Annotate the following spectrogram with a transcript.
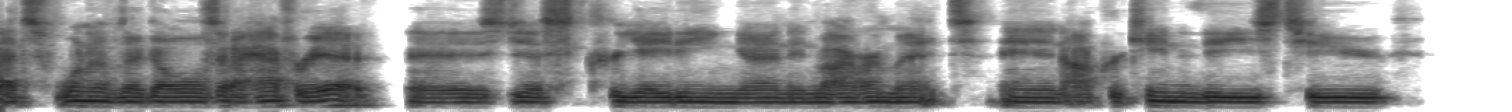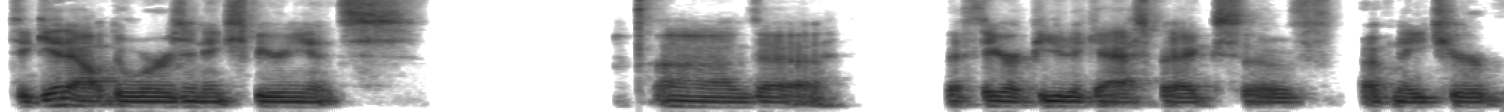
that's one of the goals that i have for it is just creating an environment and opportunities to to get outdoors and experience uh, the the therapeutic aspects of of nature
